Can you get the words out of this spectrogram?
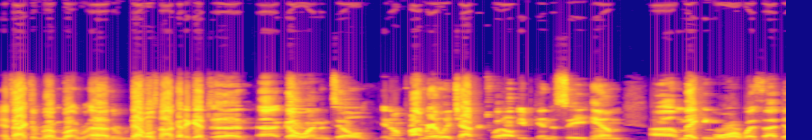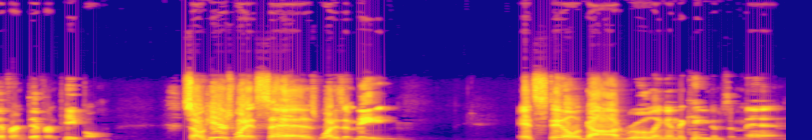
In fact, the, uh, the devil's not going to get to, uh, going until you know primarily chapter 12. You begin to see him uh, making war with uh, different different people. So here's what it says. What does it mean? It's still God ruling in the kingdoms of men.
